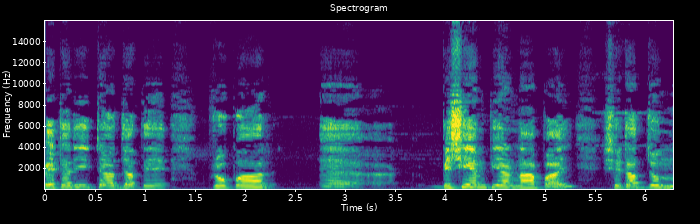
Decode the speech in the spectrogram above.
ব্যাটারিটা যাতে প্রপার বেশি অ্যাম্পিয়ার না পায়, সেটার জন্য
